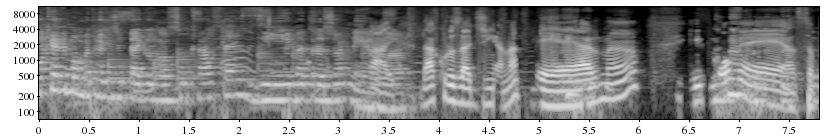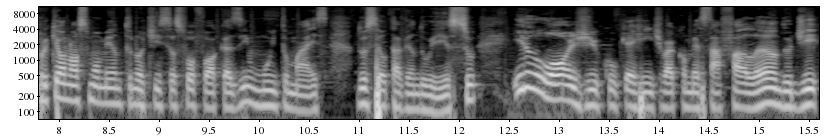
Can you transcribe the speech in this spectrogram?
Aquele momento que a gente pega o nosso cafezinho e vai pra janela. Ai, dá cruzadinha na perna e começa, porque é o nosso momento notícias, fofocas e muito mais do seu Tá Vendo Isso. E lógico que a gente vai começar falando de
